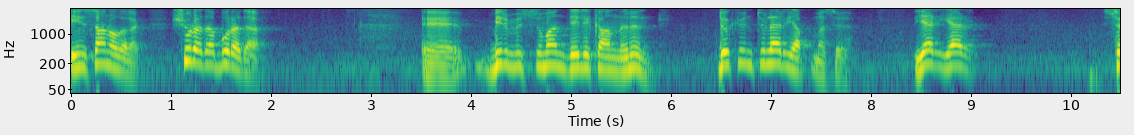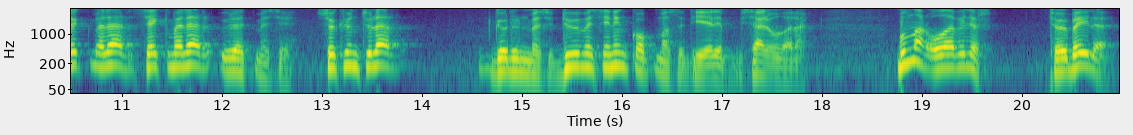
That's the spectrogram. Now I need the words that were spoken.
insan olarak şurada burada e, bir Müslüman delikanlının döküntüler yapması, yer yer sökmeler, sekmeler üretmesi, söküntüler görünmesi, düğmesinin kopması diyelim misal olarak. Bunlar olabilir. Tövbeyle,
